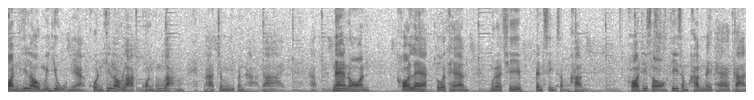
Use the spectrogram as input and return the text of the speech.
วันที่เราไม่อยู่เนี่ยคนที่เรารักคนข้างหลัง อาจจะมีปัญหาได้ครับแน่นอนข้อแรกตัวแทนมืออาชีพเป็นสิ่งสำคัญ ข้อที่ 2 ที่สำคัญไม่แพ้กัน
